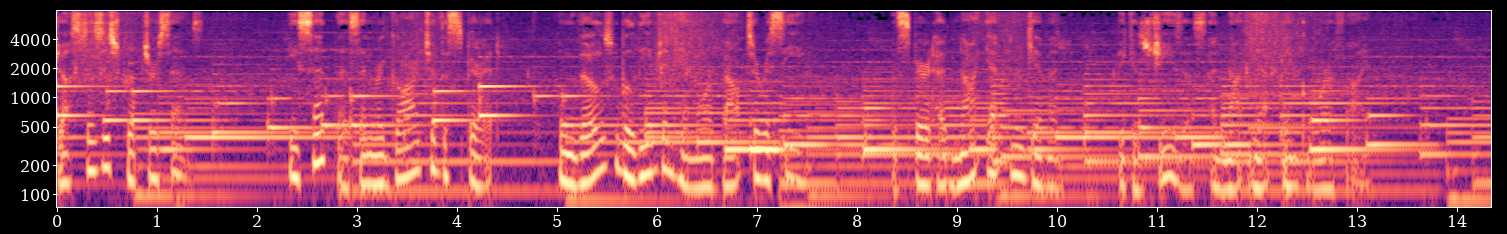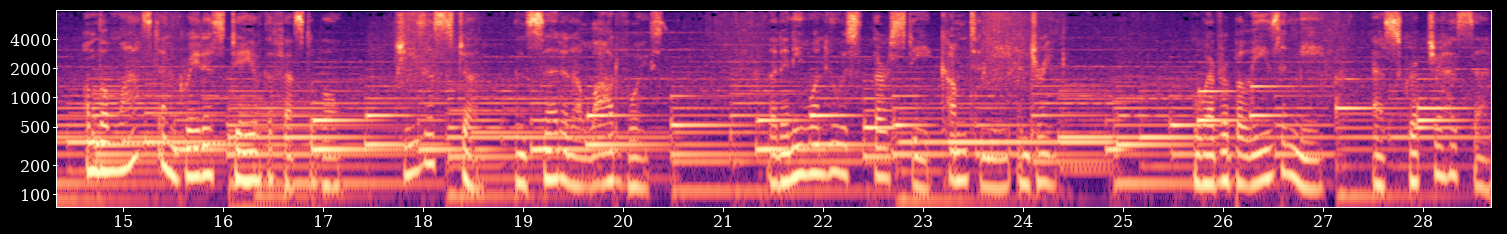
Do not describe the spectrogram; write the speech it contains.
Just as the scripture says, he said this in regard to the Spirit, whom those who believed in him were about to receive. The Spirit had not yet been given, because Jesus had not yet been glorified. On the last and greatest day of the festival, Jesus stood and said in a loud voice, Let anyone who is thirsty come to me and drink. Whoever believes in me, as Scripture has said,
